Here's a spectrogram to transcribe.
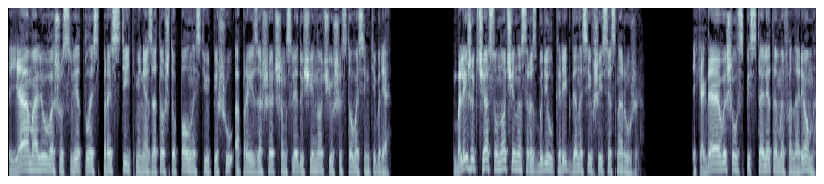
Я молю вашу светлость простить меня за то, что полностью пишу о произошедшем следующей ночью 6 сентября. Ближе к часу ночи нас разбудил крик, доносившийся снаружи. И когда я вышел с пистолетом и фонарем,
